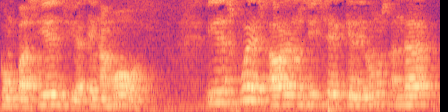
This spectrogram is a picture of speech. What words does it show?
con paciencia, en amor. Y después ahora nos dice que debemos andar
